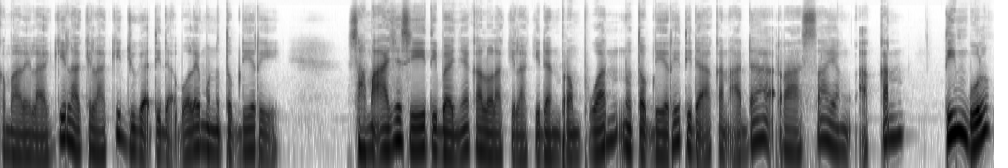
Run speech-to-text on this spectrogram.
kembali lagi laki-laki juga tidak boleh menutup diri. Sama aja sih tibanya kalau laki-laki dan perempuan nutup diri tidak akan ada rasa yang akan timbul.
